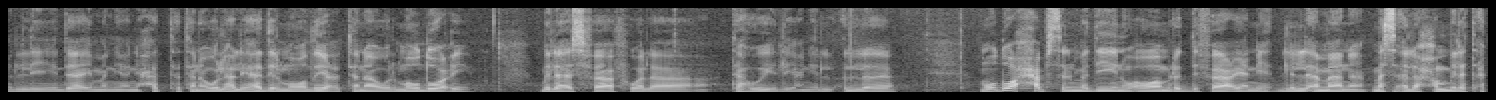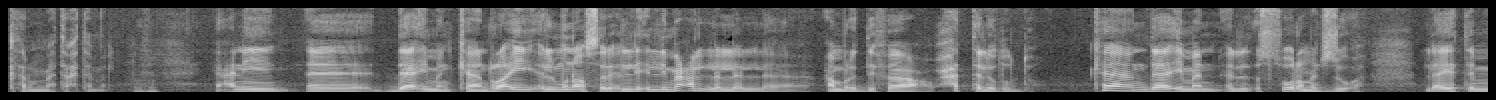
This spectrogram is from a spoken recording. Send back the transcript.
اللي دائما يعني حتى تناولها لهذه المواضيع تناول موضوعي بلا أسفاف ولا تهويل. يعني موضوع حبس المدين وأوامر الدفاع يعني للأمانة مسألة حملت أكثر مما تحتمل. يعني آه، دائما كان رأي المناصر اللي اللي مع أمر الدفاع وحتى اللي ضده كان دائما ال- الصورة مجزوءة. لا يتم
